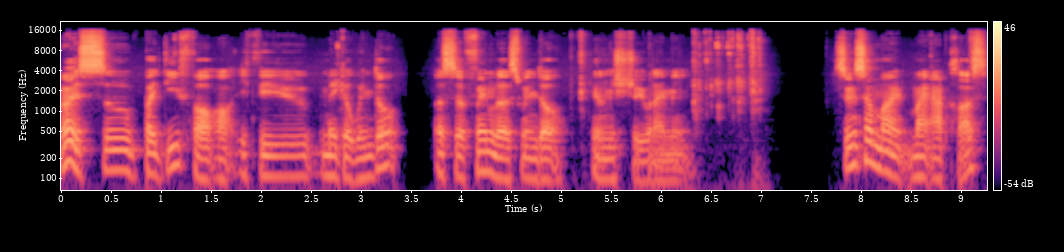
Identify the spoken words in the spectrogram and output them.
Alright, so by default, uh, if you make a window as a frameless window, here let me show you what I mean. So inside my, my app class,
